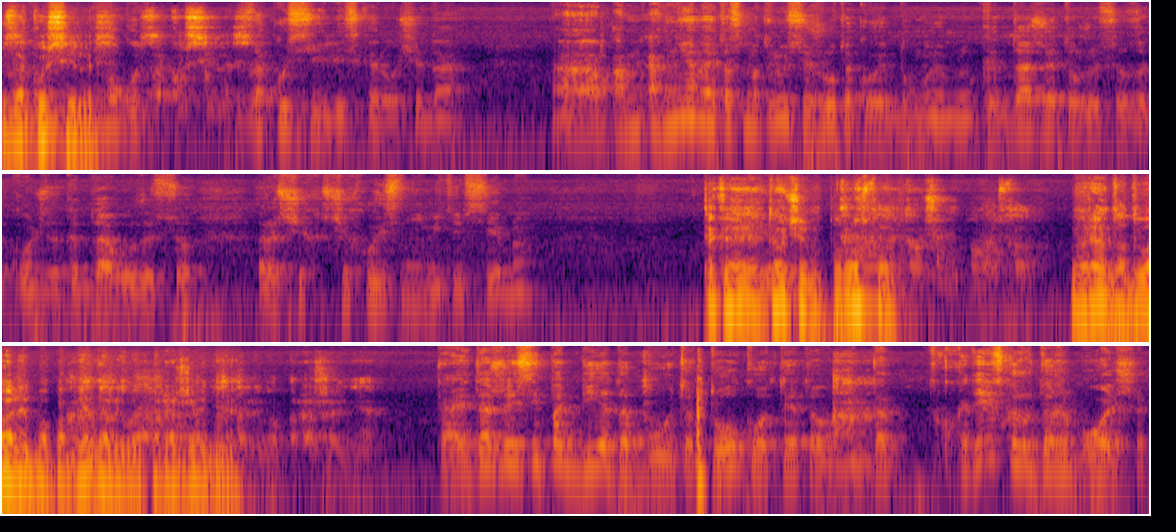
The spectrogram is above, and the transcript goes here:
Закусились. Могут... Закусились, короче, да. А, а а мне на это смотрю, сижу такой и думаю, блин, когда же это уже все закончится, когда вы уже все чехлы снимете все, блин. Так э, это очень просто. Варианта два, либо победа, либо поражение. Да и даже если победа будет, а толку от этого, да, хотите скажу, даже больше.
